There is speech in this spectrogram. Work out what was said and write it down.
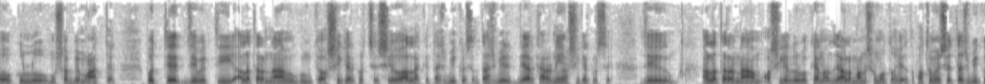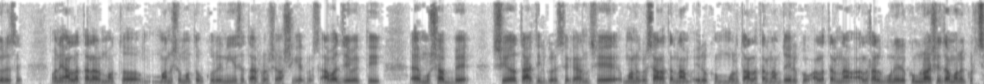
ও কুল্লু মুসাব্বে মোয়াত্তেল প্রত্যেক যে ব্যক্তি আল্লাহ তালার নাম ও গুণকে অস্বীকার করছে, সেও আল্লাহকে তাসবি করছেন। তাসবি দেওয়ার কারণেই অস্বীকার করছে যে আল্লাহ তালার নাম অস্বীকার করব কেন? যে আল্লাহ মানুষের মতো হয়ে। প্রথমে সে তাসবি করেছে মানে আল্লাহ তালার মতো, মানুষের মতো করে নিয়েছে, তারপর সে অস্বীকার করেছে। আবার যে ব্যক্তি মুসাব্বে সেও তাতিল করেছে, কারণ সে মনে করছে আল্লাহ নাম এরকম, মূলত আল্লাহ নাম তো এরকম, আল্লাহ নাম, আল্লাহ তালার গুণ এরকম নয়, সে যা মনে করছে,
